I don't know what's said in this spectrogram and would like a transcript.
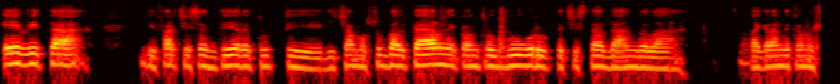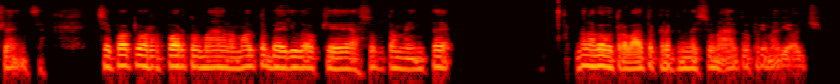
evita di farci sentire tutti, diciamo, subalterni contro il guru che ci sta dando la, la grande conoscenza. C'è proprio un rapporto umano molto bello che assolutamente non avevo trovato, credo, in nessun altro prima di oggi.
